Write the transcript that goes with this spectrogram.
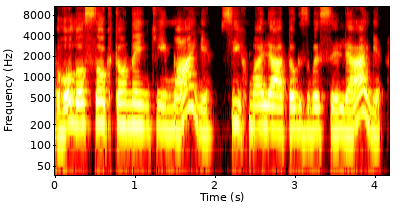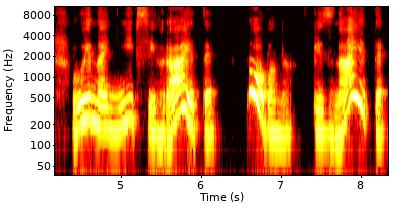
Голосок тоненький має, всіх маляток звеселяє, ви на ній всі граєте. Хто вона? Впізнаєте?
